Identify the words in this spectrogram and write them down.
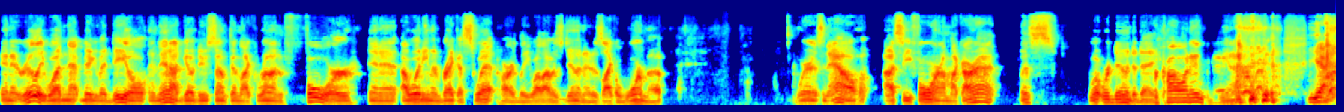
And it really wasn't that big of a deal. And then I'd go do something like run four and it, I wouldn't even break a sweat hardly while I was doing it. It was like a warm up. Whereas now I see four and I'm like, all right, this what we're doing today. We're calling in today. You know? yeah.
